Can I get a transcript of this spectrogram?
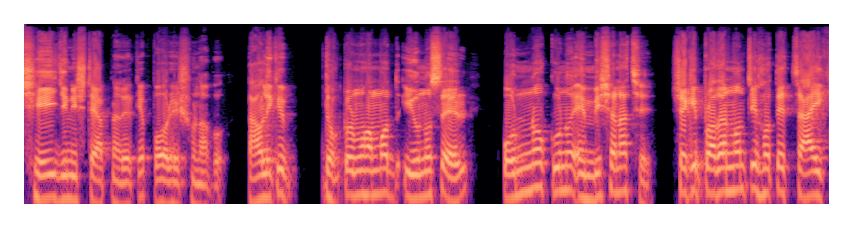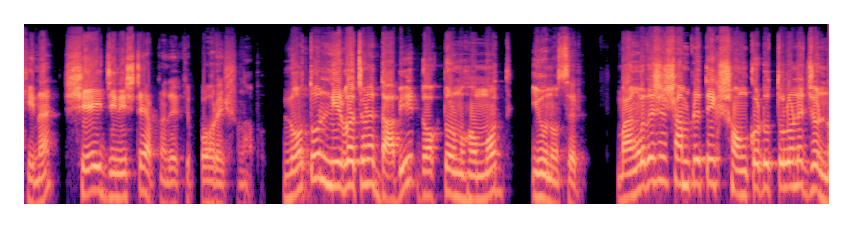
সেই জিনিসটা আপনাদেরকে পরে শোনাবো। তাহলে কি ডক্টর মোহাম্মদ ইউনুসের অন্য কোনো অ্যাম্বিশন আছে? সে কি প্রধানমন্ত্রী হতে চায় কিনা? সেই জিনিসটাই আপনাদেরকে পরে শোনাবো। নতুন নির্বাচনের দাবি ডক্টর মোহাম্মদ ইউনুসের। বাংলাদেশের সাম্প্রতিক সংকট উত্তোলনের জন্য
